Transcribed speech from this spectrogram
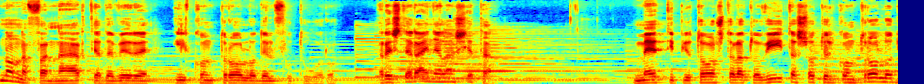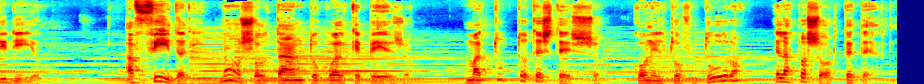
Non affannarti ad avere il controllo del futuro, resterai nell'ansietà. Metti piuttosto la tua vita sotto il controllo di Dio. Affidagli non soltanto qualche peso, ma tutto te stesso, con il tuo futuro e la tua sorte eterna.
